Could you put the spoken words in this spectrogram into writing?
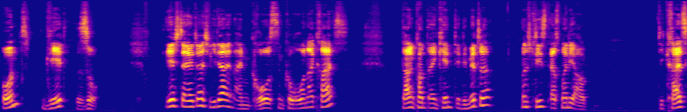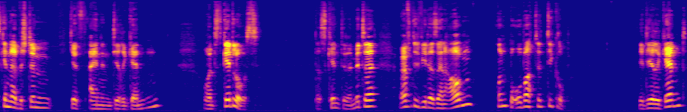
und geht so. Ihr stellt euch wieder in einen großen Corona-Kreis, dann kommt ein Kind in die Mitte und schließt erstmal die Augen. Die Kreiskinder bestimmen jetzt einen Dirigenten und es geht los. Das Kind in der Mitte öffnet wieder seine Augen und beobachtet die Gruppe. Der Dirigent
